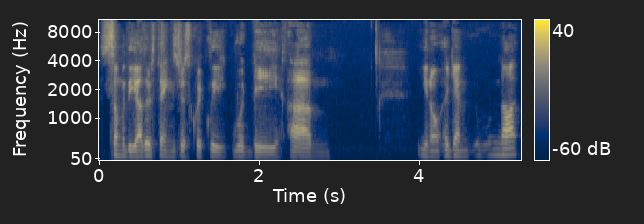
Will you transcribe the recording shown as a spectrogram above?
Some of the other things, just quickly, would be, um, you know, again, not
